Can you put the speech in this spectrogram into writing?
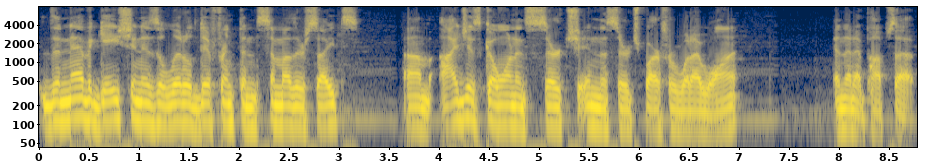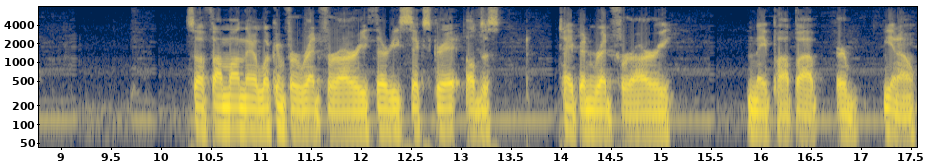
the navigation is a little different than some other sites. Um, I just go on and search in the search bar for what I want, and then it pops up. So if I'm on there looking for Red Ferrari 36 grit, I'll just type in Red Ferrari, and they pop up. Or you know,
